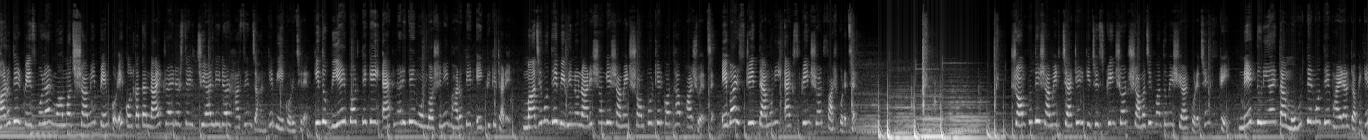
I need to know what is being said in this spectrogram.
ভারতের পেস বোলার মোহাম্মদ শামি প্রেম করে কলকাতা নাইট রাইডার্সের চেয়ার লিডার হাসিন জাহানকে বিয়ে করেছিলেন। কিন্তু বিয়ের পর থেকেই এক নারীতে মন বসেনি ভারতের এই ক্রিকেটারে মাঝে মধ্যে বিভিন্ন নারীর সঙ্গে স্বামীর সম্পর্কের কথা ফাঁস হয়েছে। এবার স্ত্রী তেমনই এক স্ক্রিনশট ফাঁস করেছেন। সম্প্রতি স্বামীর চ্যাটের কিছু স্ক্রিনশট সামাজিক মাধ্যমে শেয়ার করেছেন স্ত্রী। নেট দুনিয়ায় তা মুহূর্তের মধ্যে ভাইরাল টপিকে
